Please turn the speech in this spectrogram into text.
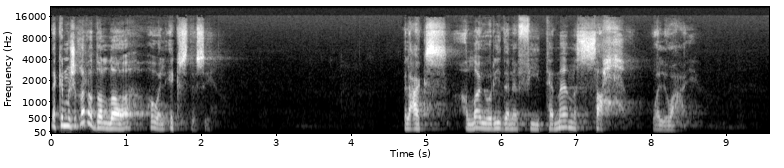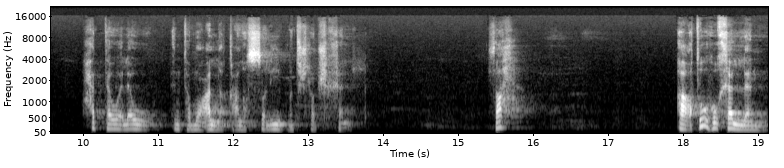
لكن مش غرض الله هو الاكستسي بالعكس الله يريدنا في تمام الصح والوعي. حتى ولو انت معلق على الصليب ما تشربش خل. صح؟ أعطوه خلا.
